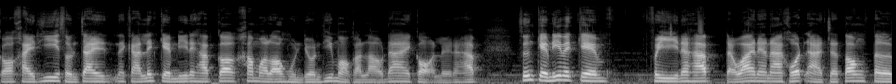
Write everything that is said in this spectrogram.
ก็ใครที่สนใจในการเล่นเกมนี้นะครับ ก็เข้ามาลองหุ่นยนต์ที่เหมาะกับเราได้ก่อนเลยนะครับ ซึ่งเกมนี้เป็นเกม ฟรีนะครับ แต่ว่าในอนาคตอาจจะต้องเติม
